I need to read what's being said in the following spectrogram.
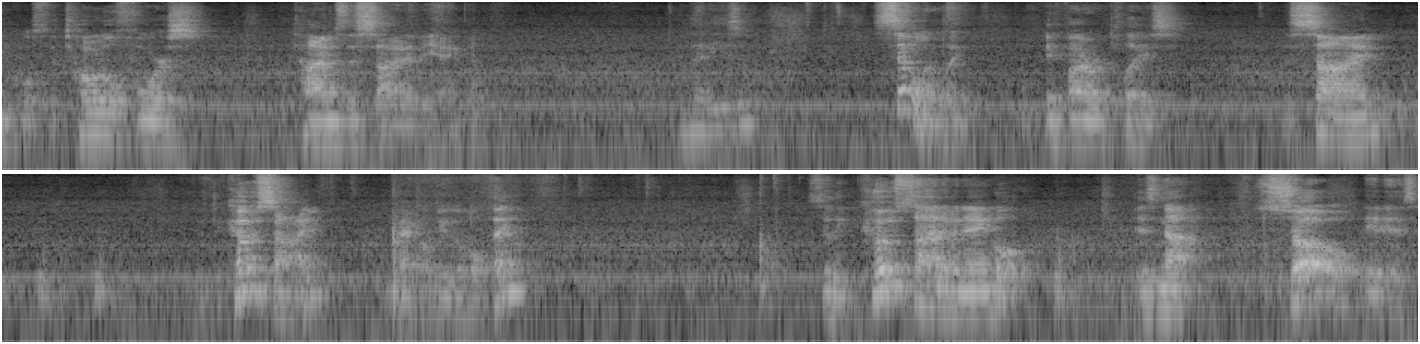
equals the total force times the sine of the angle. Isn't that easy? Similarly, if I replace the sine with the cosine, in fact, I'll do the whole thing. So the cosine of an angle is 9. So it is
